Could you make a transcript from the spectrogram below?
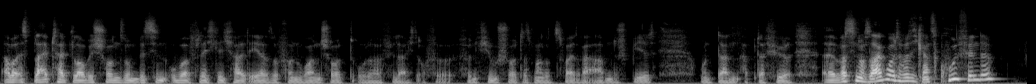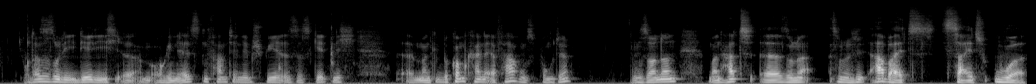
aber es bleibt halt, glaube ich, schon so ein bisschen oberflächlich halt eher so von One-Shot oder vielleicht auch für, für ein Few-Shot, dass man so zwei, drei Abende spielt und dann ab dafür. Äh, was ich noch sagen wollte, was ich ganz cool finde, und das ist so die Idee, die ich äh, am originellsten fand in dem Spiel, ist, es geht nicht, äh, man bekommt keine Erfahrungspunkte, sondern man hat äh, so, eine, so eine Arbeitszeituhr.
